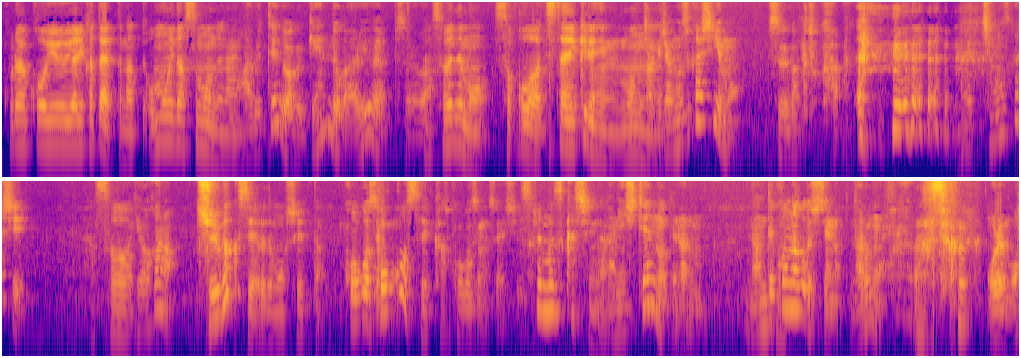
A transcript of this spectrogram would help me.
これはこういうやり方やったなって思い出すもんじゃない。ある程度は限度があるよやっぱそれは。あそれでもそこは伝えきれへんもんめちゃくちゃ難しいもん数学とか。めっちゃ難しい。あそう。いやわからん。中学生やろでも教えてた高校生も。高校生か。高校生もそうやし。それ難しいな。何してんのってなるもんなんでこんなことしてんのってなるもん。そう。俺も。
